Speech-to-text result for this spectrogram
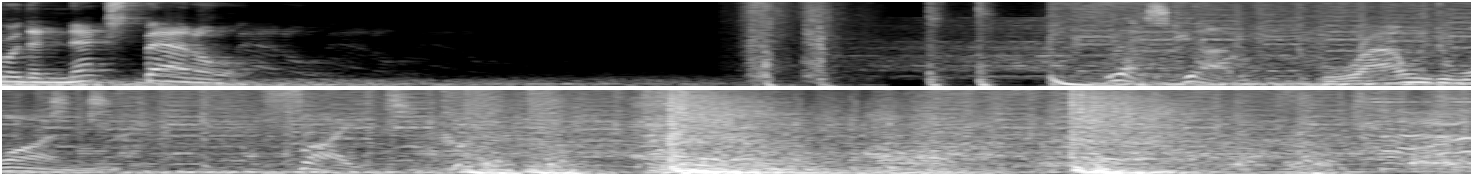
For the next battle. let's go. Round one. Fight. Round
